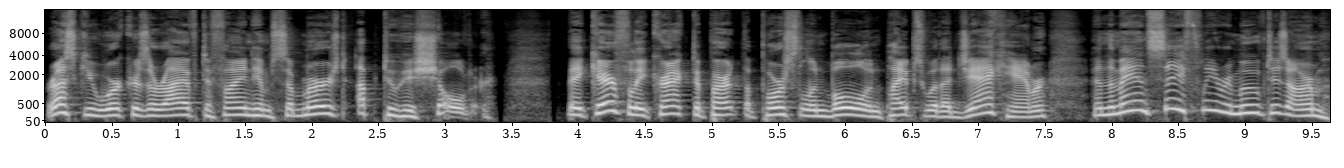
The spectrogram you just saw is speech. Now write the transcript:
Rescue workers arrived to find him submerged up to his shoulder. They carefully cracked apart the porcelain bowl and pipes with a jackhammer, and the man safely removed his arm.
